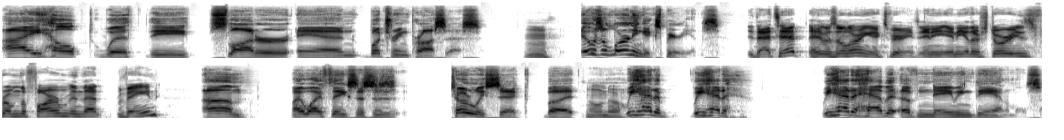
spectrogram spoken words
i helped with the slaughter and butchering process it was a learning experience That's it. It was a learning experience. Any any other stories from the farm in that vein? um my wife thinks this is totally sick but Oh no. we had a we had a we had a habit of naming the animals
